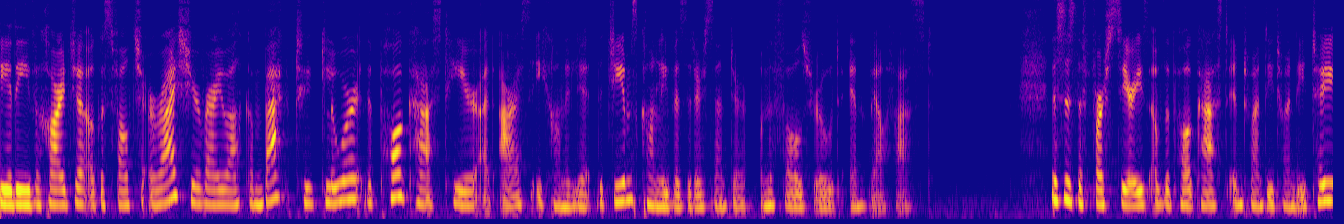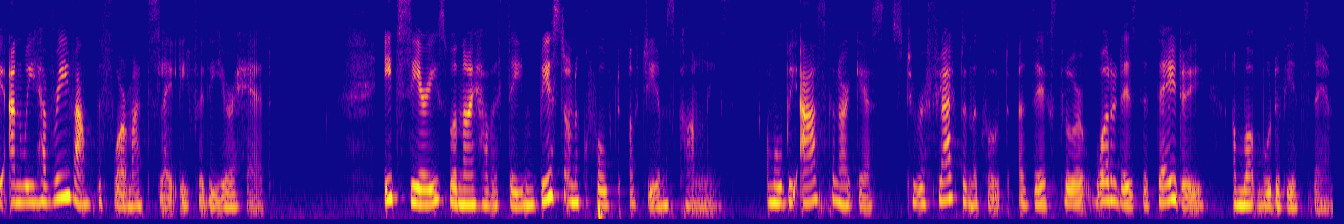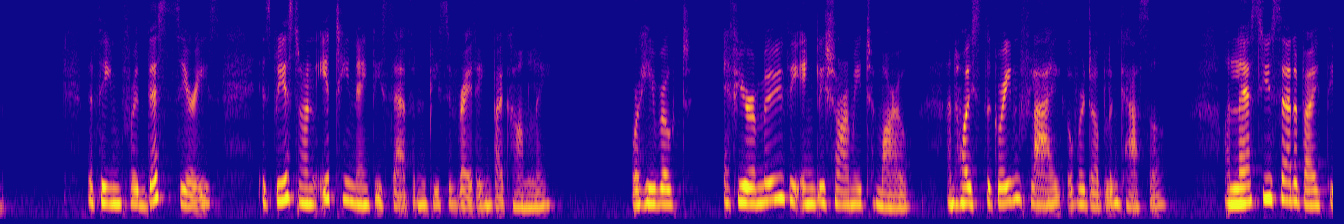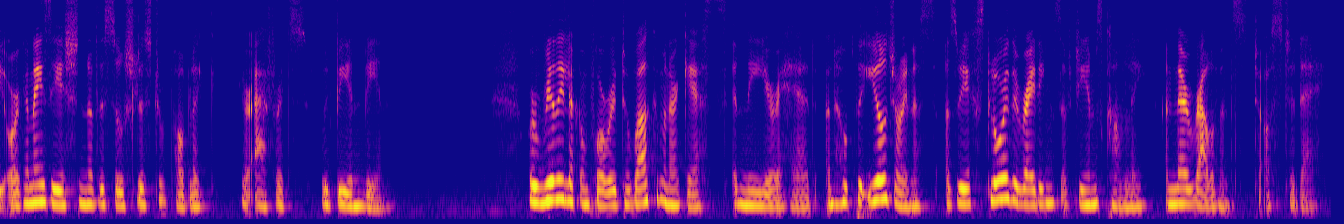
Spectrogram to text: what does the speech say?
Giadí Vicharja agus Falcha Arais, you're very welcome back to Glór, the podcast here at Áras Uí Chonghaile, the James Connolly Visitor Centre on the Falls Road in Belfast. This is the first series of the podcast in 2022, and we have revamped the format slightly for the year ahead. Each series will now have a theme based on a quote of James Connolly's, and we'll be asking our guests to reflect on the quote as they explore what it is that they do and what motivates them. The theme for this series is based on an 1897 piece of writing by Connolly, where he wrote, If you remove the English army tomorrow and hoist the green flag over Dublin Castle, unless you set about the organisation of the Socialist Republic, your efforts would be in vain. We're really looking forward to welcoming our guests in the year ahead and hope that you'll join us as we explore the writings of James Connolly and their relevance to us today.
